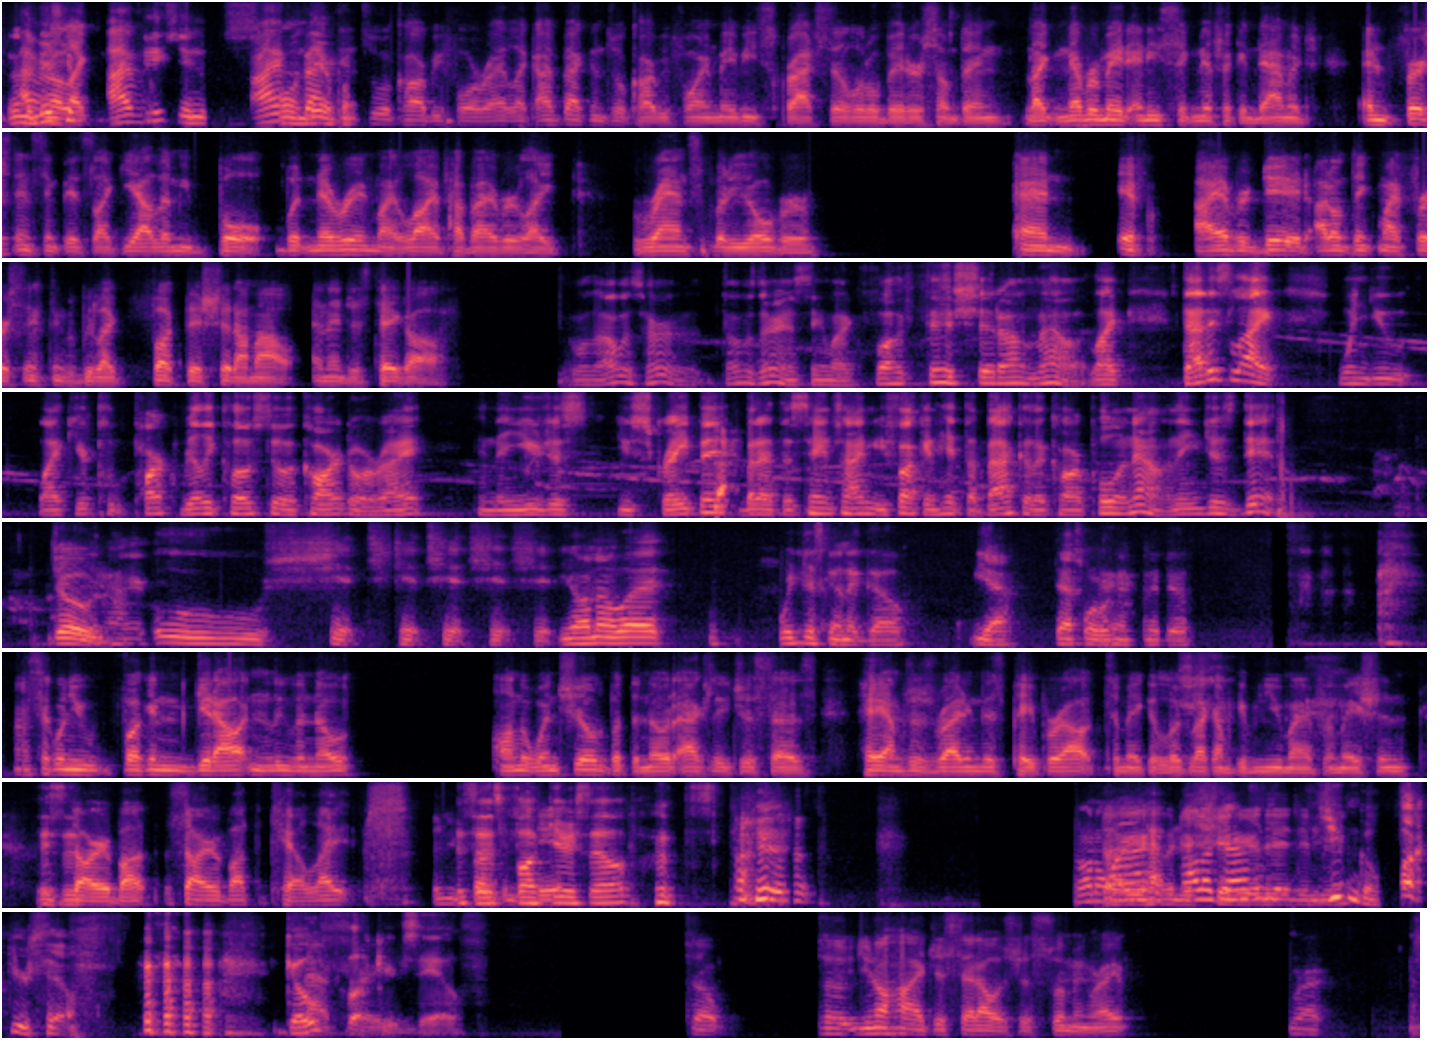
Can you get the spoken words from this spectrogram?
And I the don't know. Like I've miscommunication I've on their backed into a car before, right? Like I've backed into a car before and maybe scratched it a little bit or something. Like never made any significant damage. And first instinct is like, yeah, let me bolt. But never in my life have I ever like ran somebody over. And if I ever did, I don't think my first instinct would be like, fuck this shit, I'm out, and then just take off. Well, that was her. That was their instinct. Like, fuck this shit, I'm out. Like, that is like when you like you're cl- parked really close to a car door, right? And then you just you scrape it, but at the same time you fucking hit the back of the car pulling out, and then you just dip. Dude, Like, Ooh, shit, shit, shit, shit, shit. Y'all know what? We're just gonna go. Yeah, that's what we're gonna do. it's like when you fucking get out and leave a note on the windshield, but the note actually just says, "Hey, I'm just writing this paper out to make it look like I'm giving you my information. Is it, Sorry about sorry about the tail light." And you it says fuck dick. yourself. Don't know So why you're having a shittier apologizing, day than 'cause You can go fuck yourself. Go That's fuck crazy. yourself. So, so you know how I just said I was just swimming, right? Right.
